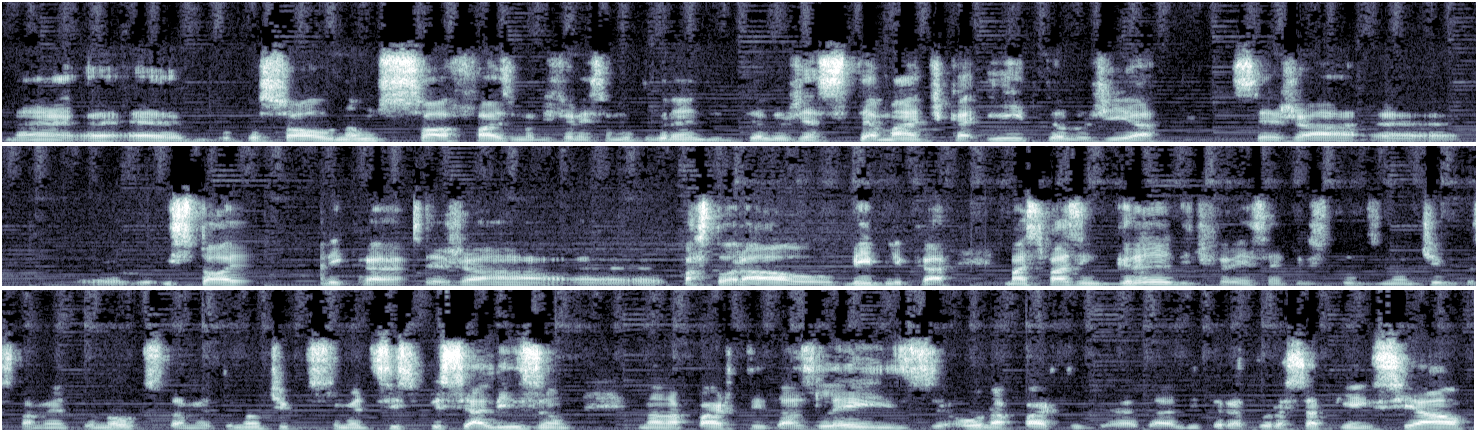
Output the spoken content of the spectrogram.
Né? É, é, o pessoal não só faz uma diferença muito grande de teologia sistemática e teologia, seja é, é, histórica, seja é, pastoral, bíblica, mas fazem grande diferença entre estudos no Antigo Testamento e no Novo Testamento. No Antigo Testamento se especializam na, na parte das leis ou na parte da, da literatura sapiencial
